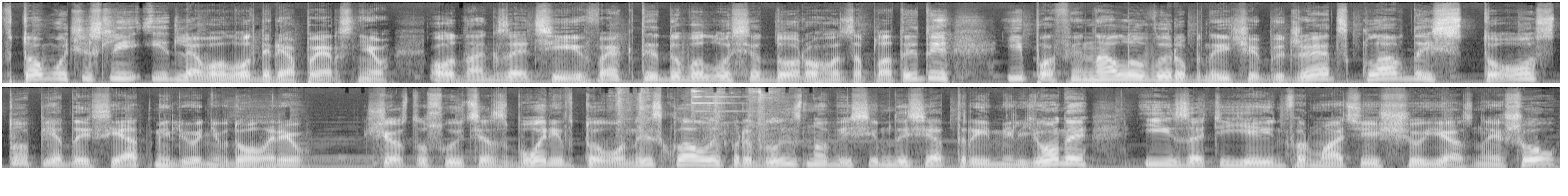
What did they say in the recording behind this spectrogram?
в тому числі і для володаря перснів. Однак за ці ефекти довелося дорого заплатити, і по фіналу виробничий бюджет склав десь 100-150 мільйонів доларів. Що стосується зборів, то вони склали приблизно 83 мільйони, і за тією інформацією, що я знайшов,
